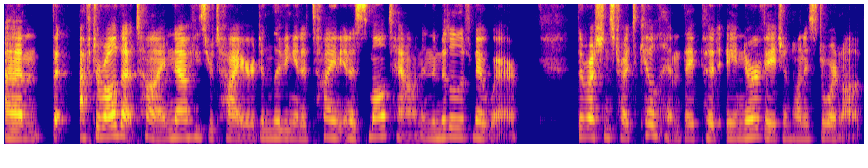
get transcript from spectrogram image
Um, but after all that time, now he's retired and living in a tiny, in a small town in the middle of nowhere. The Russians tried to kill him. They put a nerve agent on his doorknob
